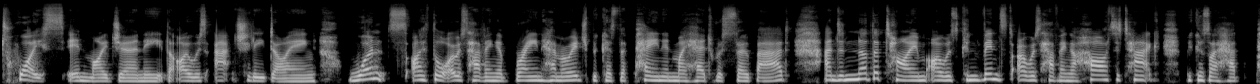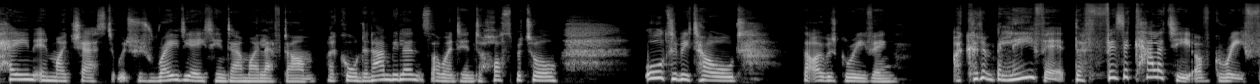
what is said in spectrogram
twice in my journey that I was actually dying. Once I thought I was having a brain hemorrhage because the pain in my head was so bad. And another time I was convinced I was having a heart attack because I had pain in my chest, which was radiating down my left arm. I called an ambulance. I went into hospital, all to be told that I was grieving. I couldn't believe it. The physicality of grief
